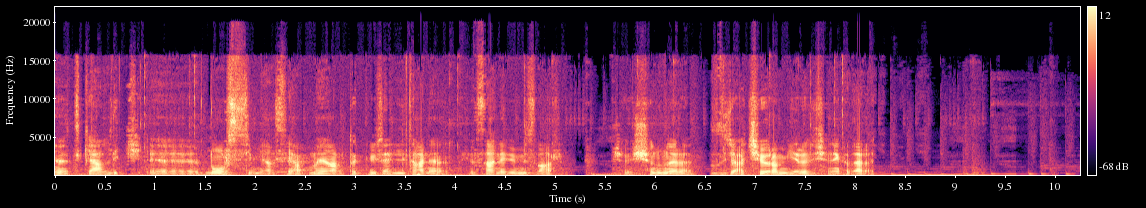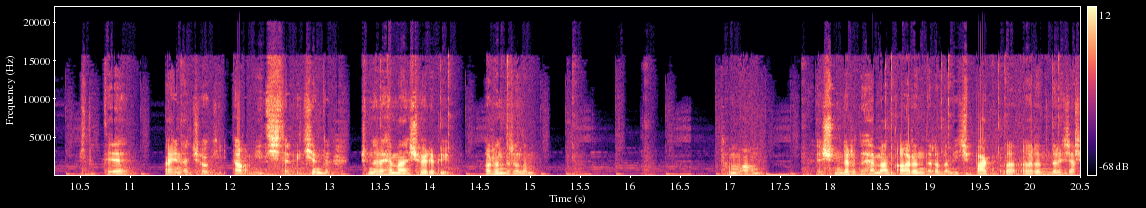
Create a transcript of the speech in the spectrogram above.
Evet geldik ee, Norse simyası yapmaya artık 150 tane efsanevimiz var. Şöyle şunları hızlıca açıyorum yere düşene kadar. Bitti. Aynen çok iyi. Tamam yetiştirdik. Şimdi şunları hemen şöyle bir arındıralım. Tamam. E, Şunları da hemen arındıralım. Hiç bakmadan arındıracağım.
